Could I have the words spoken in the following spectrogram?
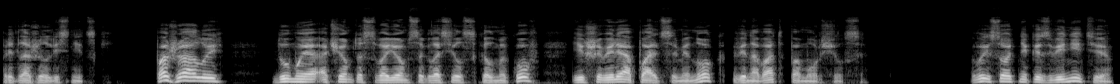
предложил Лесницкий. Пожалуй, Думая о чем то своем, согласился Калмыков и шевеля пальцами ног, виноват поморщился. Вы, сотник, извините,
